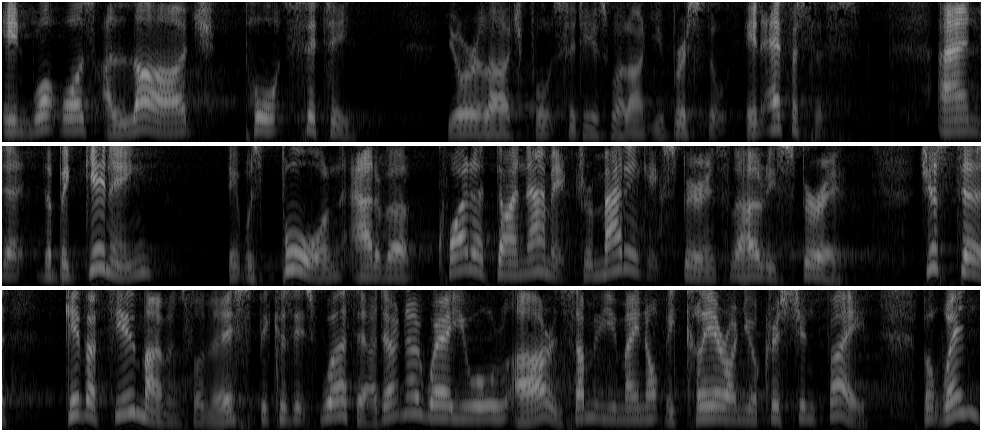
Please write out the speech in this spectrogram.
in what was a large port city. You're a large port city as well, aren't you? Bristol. In Ephesus. And uh, the beginning, it was born out of a quite a dynamic, dramatic experience of the Holy Spirit. Just to give a few moments on this because it's worth it. I don't know where you all are, and some of you may not be clear on your Christian faith. But when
